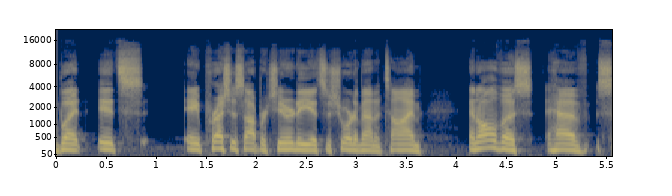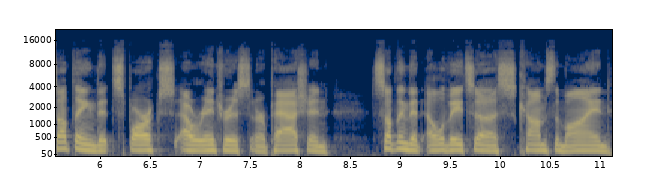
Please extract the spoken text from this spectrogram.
but it's a precious opportunity. It's a short amount of time. And all of us have something that sparks our interest and our passion, something that elevates us, calms the mind,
